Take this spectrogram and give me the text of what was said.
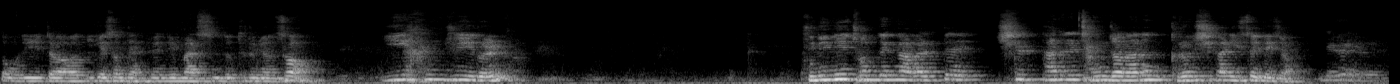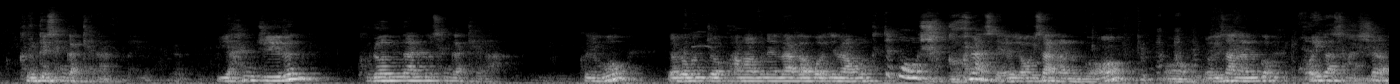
또 우리 저 이계선 대표님 말씀도 들으면서 이 한 주일을 군인이 전쟁 나갈 때 실탄을 장전하는 그런 시간이 있어야 되죠. 그렇게 생각해라는 거예요. 이 한 주일은 그런 날로 생각해라. 그리고 여러분 저 광화문에 나가고 어디 나오면 그때 뭐 시원하세요. 여기서 안 하는 거. 어, 여기서 안 하는 거 거기 가서 하셔.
